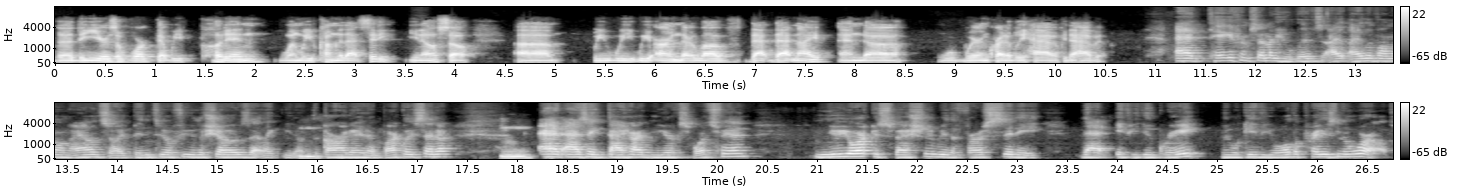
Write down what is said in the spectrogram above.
the the years of work that we put in when we've come to that city. You know, so uh, we we we earned their love that that night, and uh, we're incredibly happy to have it. And take it from somebody who lives. I, I live on Long Island, so I've been to a few of the shows that, like you know, Mm. the Garden and Barclays Center. Mm, And as a diehard New York sports fan, New York especially will be the first city that if you do great, we will give you all the praise in the world.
